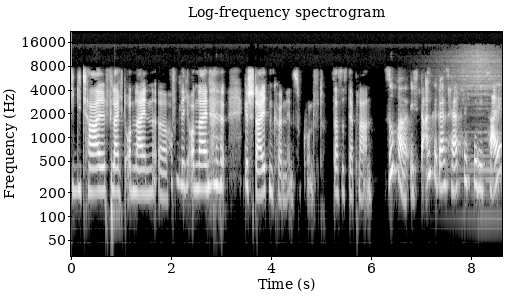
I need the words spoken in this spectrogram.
digital, vielleicht online, äh, hoffentlich online gestalten können in Zukunft. Das ist der Plan. Super, ich danke ganz herzlich für die Zeit,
